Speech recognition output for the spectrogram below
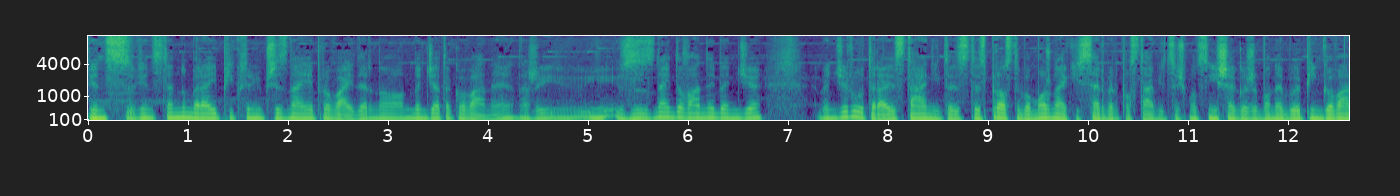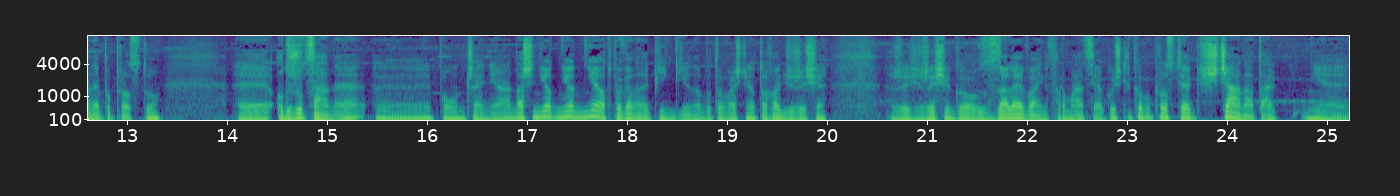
Więc, więc ten numer IP, który mi przyznaje provider, no on będzie atakowany, znaczy znajdowany będzie, będzie router, a jest tani, to jest, to jest proste, bo można jakiś serwer postawić, coś mocniejszego, żeby one były pingowane po prostu, e, odrzucane e, połączenia, znaczy nie, nie, nie odpowiadane pingi, no bo to właśnie o to chodzi, że się, że, że się go zalewa informacja jakoś, tylko po prostu jak ściana, tak, nie,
